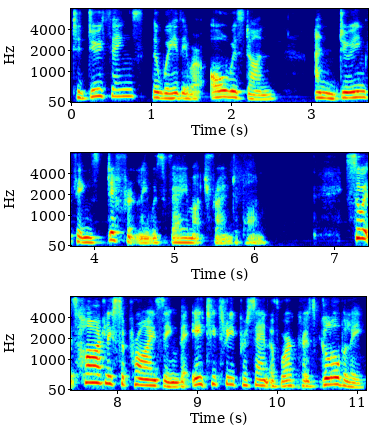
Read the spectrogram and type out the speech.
to do things the way they were always done, and doing things differently was very much frowned upon. So it's hardly surprising that 83% of workers globally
